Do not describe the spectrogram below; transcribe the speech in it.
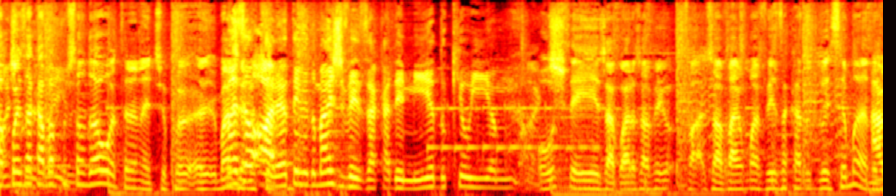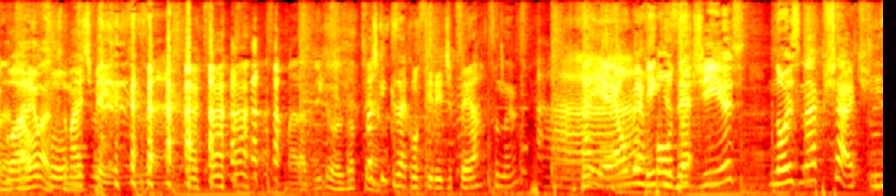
algumas coisa acaba ainda. puxando a outra, né? Tipo, eu imagino. Mas eu- olha, eu tenho ido mais vezes à academia do que eu ia antes. Ou seja, agora já, veio, já vai uma vez a cada duas semanas. né? Agora Tá eu ótimo. vou mais vezes. né? Maravilhoso, Mas quem quiser conferir de perto, né? Ah, Aí é ponto quiser- Dias no Snapchat. E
